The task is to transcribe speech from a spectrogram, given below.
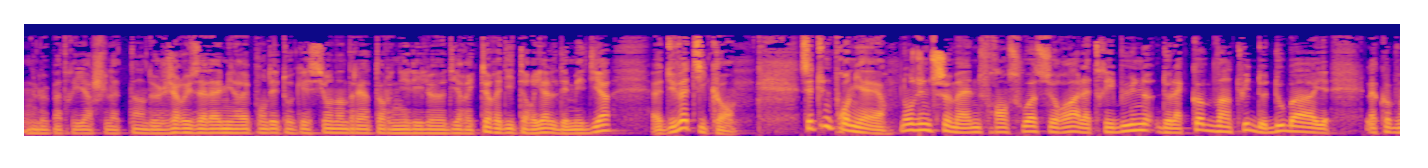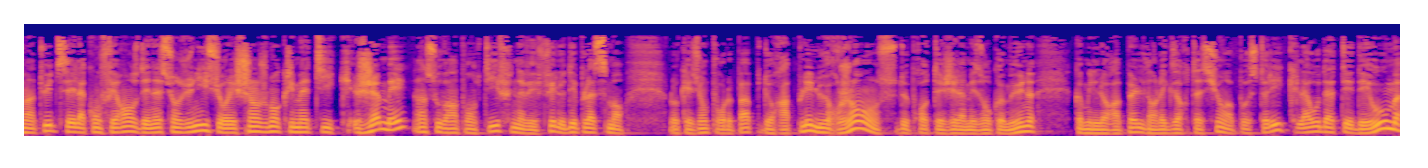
Le patriarche latin de Jérusalem, il répondait aux questions d'Andrea Tornielli, le directeur éditorial des médias du Vatican. C'est une première. Dans une semaine, François sera à la tribune de la COP28 de Dubaï. La COP28, c'est la conférence des Nations Unies sur les changements climatiques. Jamais un souverain pontife n'avait fait le déplacement. L'occasion pour le pape de rappeler l'urgence de protéger la maison commune, comme il le rappelle dans l'exhortation apostolique Laudate Deum,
